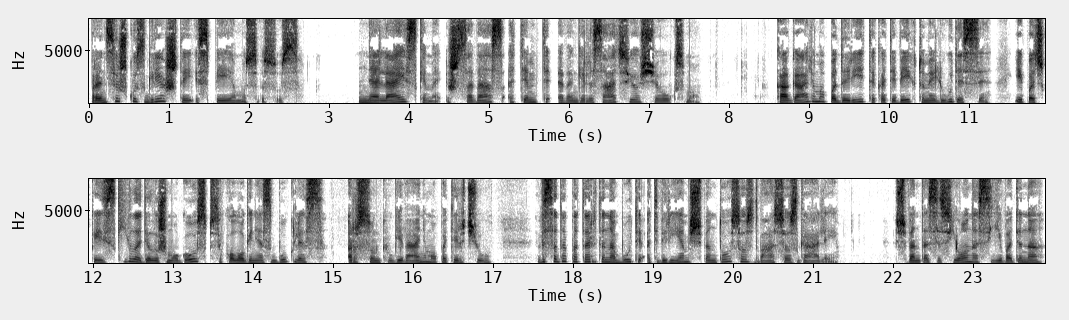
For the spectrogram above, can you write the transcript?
Pranciškus griežtai įspėja mus visus neleiskime iš savęs atimti evangelizacijos džiaugsmo. Ką galima padaryti, kad įveiktume liūdėsi, ypač kai skyla dėl žmogaus psichologinės būklės ar sunkių gyvenimo patirčių, visada patartina būti atviriems šventosios dvasios galiai. Šventasis Jonas jį vadina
